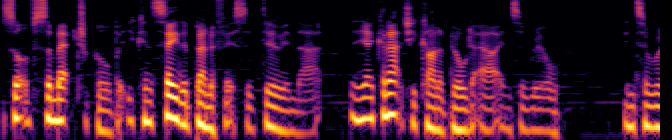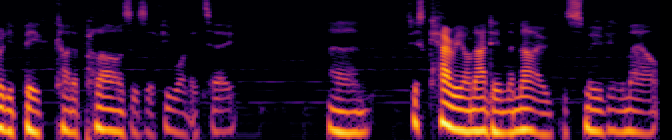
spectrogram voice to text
sort of symmetrical, but you can see the benefits of doing that. And you can actually kind of build it out into real, into really big kind of plazas if you wanted to. Um, just carry on adding the nodes and smoothing them out.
